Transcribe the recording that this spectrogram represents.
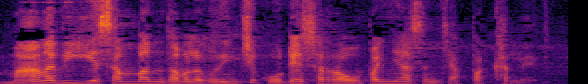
మానవీయ సంబంధముల గురించి కోటేశ్వరరావు ఉపన్యాసం చెప్పక్కర్లేదు.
